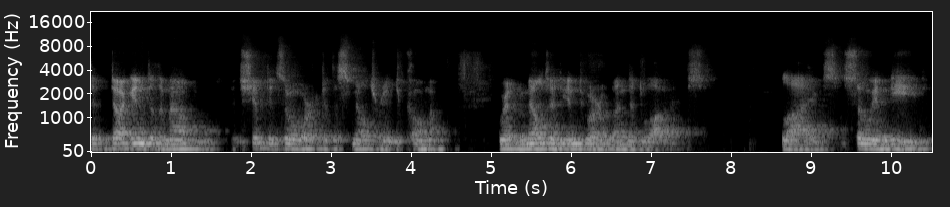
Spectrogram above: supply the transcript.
that dug into the mountain and shipped its ore to the smelter in Tacoma, where it melted into our abundant lives. Lives so in need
